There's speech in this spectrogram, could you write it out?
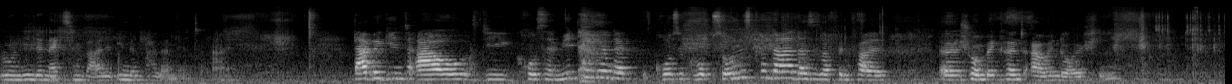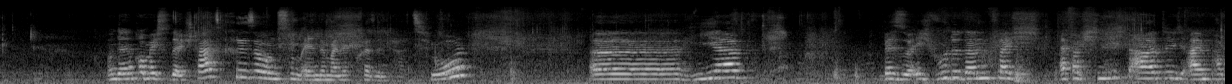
und in den nächsten Wahlen in den Parlament ein. Da beginnt auch die große Ermittlungen, der große Korruptionsskandal, das ist auf jeden Fall äh, schon bekannt, auch in Deutschland. Und dann komme ich zu der Staatskrise und zum Ende meiner Präsentation. Äh, hier, also ich würde dann vielleicht einfach schlichtartig ein paar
